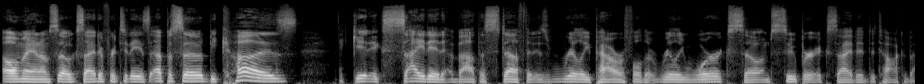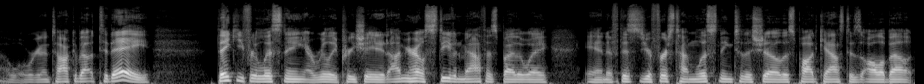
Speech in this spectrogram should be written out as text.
Oh man, I'm so excited for today's episode because get excited about the stuff that is really powerful, that really works. So I'm super excited to talk about what we're going to talk about today. Thank you for listening. I really appreciate it. I'm your host, Stephen Mathis, by the way. And if this is your first time listening to the show, this podcast is all about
